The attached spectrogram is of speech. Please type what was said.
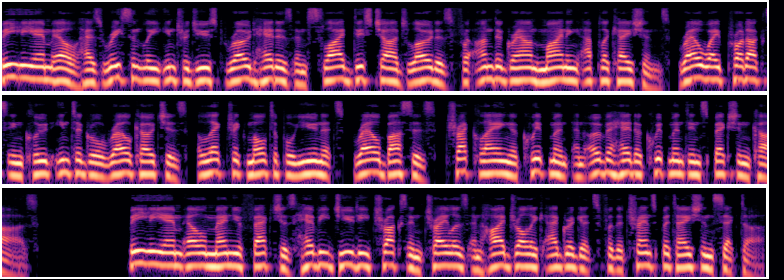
BEML has recently introduced road headers and slide discharge loaders for underground mining applications. Railway products include integral rail coaches, electric multiple units, rail buses, track laying equipment, and overhead equipment inspection cars. BEML manufactures heavy-duty trucks and trailers and hydraulic aggregates for the transportation sector.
